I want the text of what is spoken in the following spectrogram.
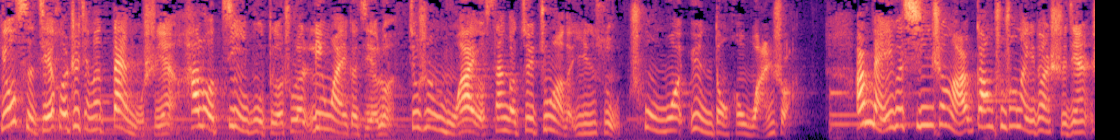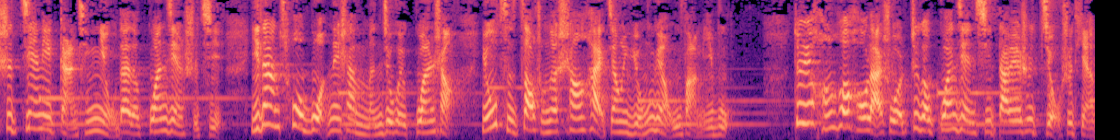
由此结合之前的代母实验，哈洛进一步得出了另外一个结论，就是母爱有三个最重要的因素：触摸、运动和玩耍。而每一个新生儿刚出生的一段时间是建立感情纽带的关键时期，一旦错过，那扇门就会关上，由此造成的伤害将永远无法弥补。对于恒河猴来说，这个关键期大约是九十天，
